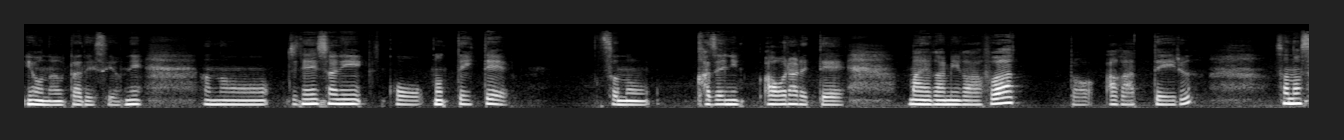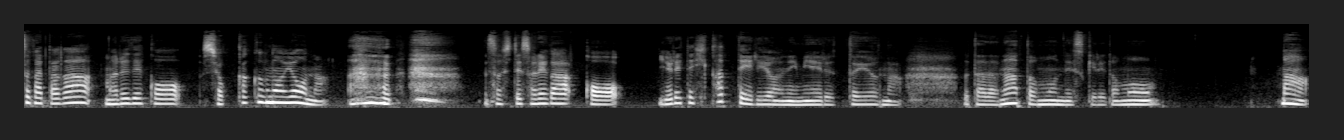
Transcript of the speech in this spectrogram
ような歌ですよね。あの自転車にこう乗っていてその風に煽られて前髪がふわっと上がっているその姿がまるでこう触覚のようなそしてそれがこう揺れて光っているように見えるというような歌だなと思うんですけれどもまあ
